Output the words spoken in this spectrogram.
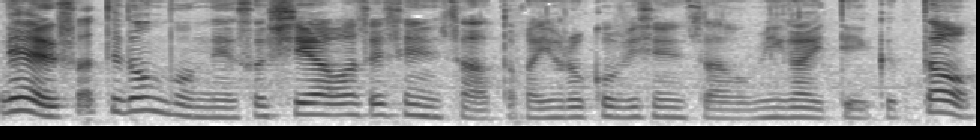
でそうやってどんどんねそう幸せセンサーとか喜びセンサーを磨いていくと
